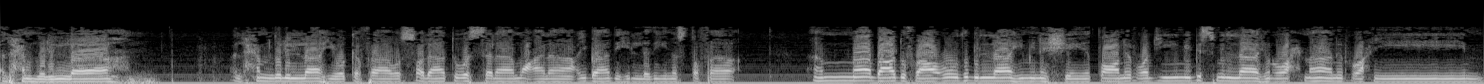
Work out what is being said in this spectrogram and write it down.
الحمد لله الحمد لله وكفى والصلاة والسلام على عباده الذين اصطفى. أما بعد فأعوذ بالله من الشيطان الرجيم. بسم الله الرحمن الرحيم.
